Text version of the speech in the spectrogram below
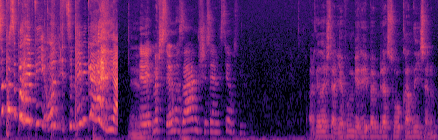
super, super happy und it's a baby girl. Ja. Möchtest du irgendwas sagen? Bir şey söylemek istiyor musun? Arkadaşlar yapım gereği ben biraz soğukkanlı insanım.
